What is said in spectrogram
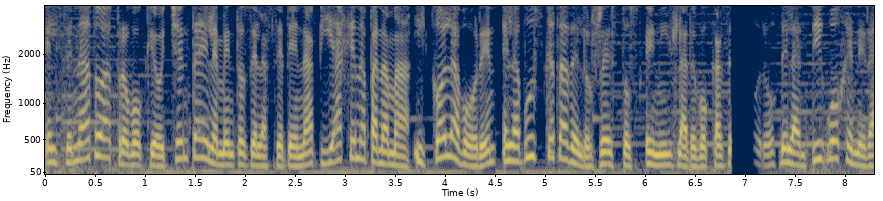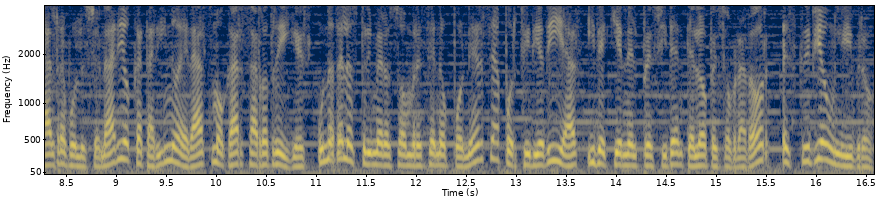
El Senado aprobó que 80 elementos de la Sedena viajen a Panamá y colaboren en la búsqueda de los restos en Isla de Bocas de del antiguo general revolucionario Catarino Erasmo Garza Rodríguez, uno de los primeros hombres en oponerse a Porfirio Díaz y de quien el presidente López Obrador escribió un libro.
